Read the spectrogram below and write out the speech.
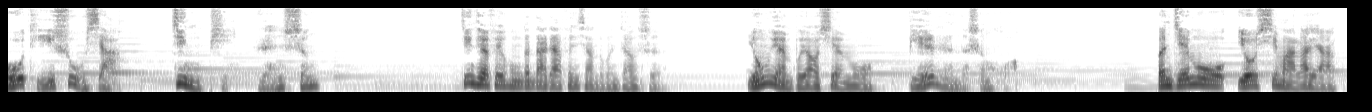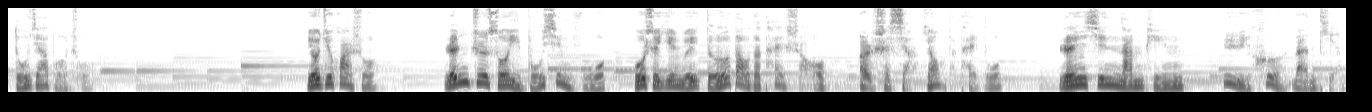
菩提树下，静品人生。今天飞鸿跟大家分享的文章是：永远不要羡慕别人的生活。本节目由喜马拉雅独家播出。有句话说：“人之所以不幸福，不是因为得到的太少，而是想要的太多。人心难平，欲壑难填。”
